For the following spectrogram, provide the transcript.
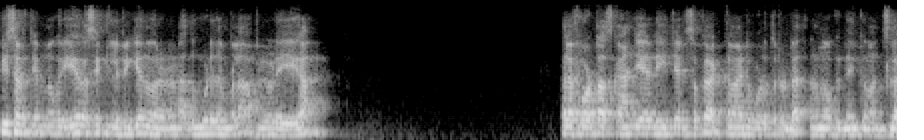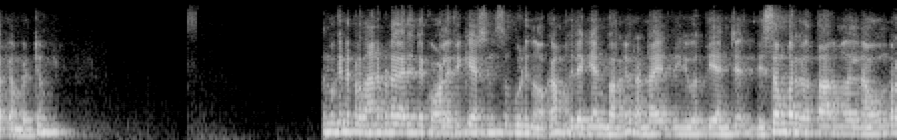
ഫീസ് അടച്ചപ്പോൾ നമുക്ക് ഈ റെസിപ്റ്റ് ലഭിക്കുക എന്ന് പറയുന്നത് അതും കൂടി നമ്മൾ അപ്ലോഡ് ചെയ്യുക. പല ഫോട്ടോ സ്കാൻ ചെയ്യുന്ന ഡീറ്റെയിൽസ് ഒക്കെ വ്യക്തമായിട്ട് കൊടുത്തിട്ടുണ്ട്. അത് നമുക്ക് നിങ്ങൾക്ക് മനസ്സിലാക്കാൻ പറ്റും. നമുക്കിന്റെ പ്രധാനപ്പെട്ട കാര്യത്തിന്റെ ക്വാളിഫിക്കേഷൻസ് കൂടി നോക്കാം. ഇതിലേക്ക് ഞാൻ പറഞ്ഞു രണ്ടായിരത്തി ഇരുപത്തി അഞ്ച് ഡിസംബർ ഇരുപത്തി ആറ് മുതൽ നവംബർ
